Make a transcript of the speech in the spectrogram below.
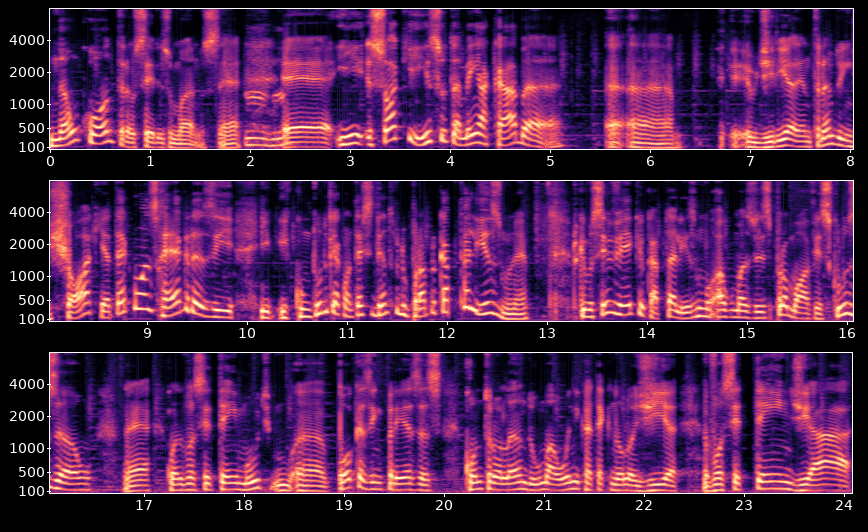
não contra os seres humanos, né? Uhum. É, e só que isso também acaba uh, uh, eu diria, entrando em choque até com as regras e, e, e, com tudo que acontece dentro do próprio capitalismo, né? Porque você vê que o capitalismo algumas vezes promove exclusão, né? Quando você tem multi, uh, poucas empresas controlando uma única tecnologia, você tende a,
